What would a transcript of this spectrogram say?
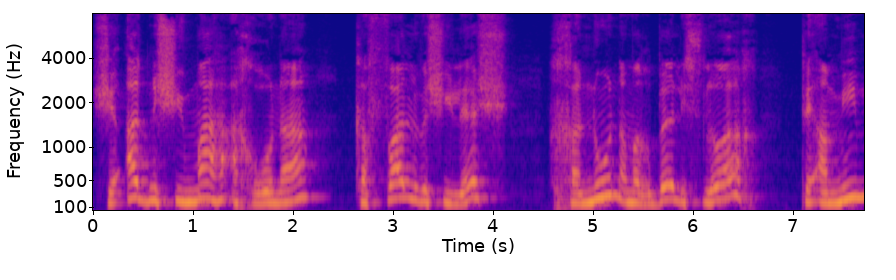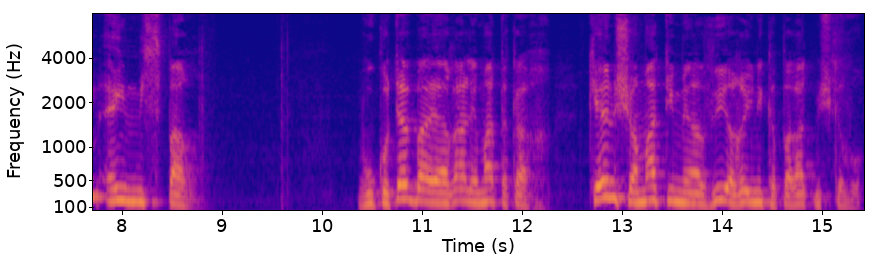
שעד נשימה האחרונה כפל ושילש, חנון המרבה לסלוח, פעמים אין מספר. והוא כותב בהערה למטה כך, כן שמעתי מאבי הריני כפרת משכבו.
